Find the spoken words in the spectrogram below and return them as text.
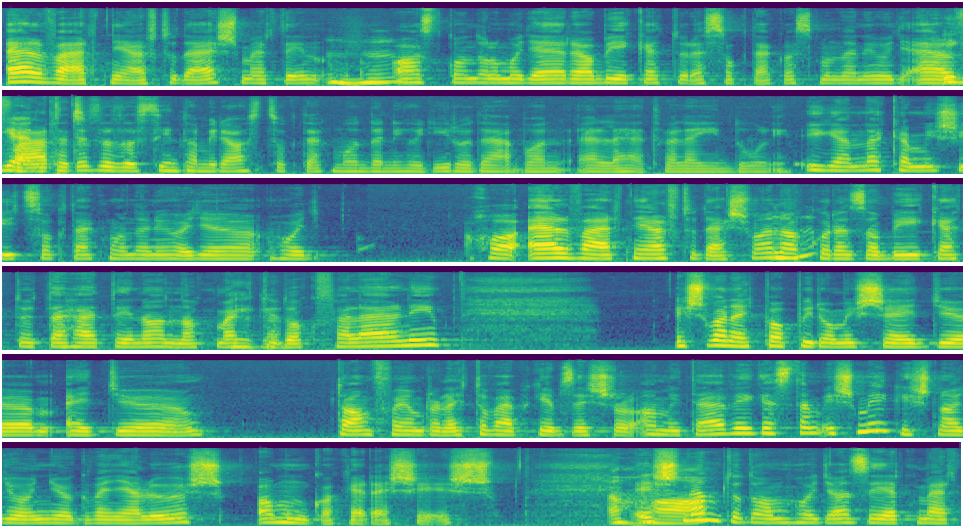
elvárt nyelvtudás, mert én uh-huh. azt gondolom, hogy erre a B2-re szokták azt mondani, hogy elvárt. Igen, tehát ez az a szint, amire azt szokták mondani, hogy irodában el lehet vele indulni. Igen, nekem is így szokták mondani, hogy, hogy ha elvárt nyelvtudás van, uh-huh. akkor az a B2, tehát én annak meg Igen. tudok felelni. És van egy papírom is egy, egy tanfolyamról, egy továbbképzésről, amit elvégeztem, és mégis nagyon nyögvenyelős a munkakeresés. Aha. És nem tudom, hogy azért, mert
